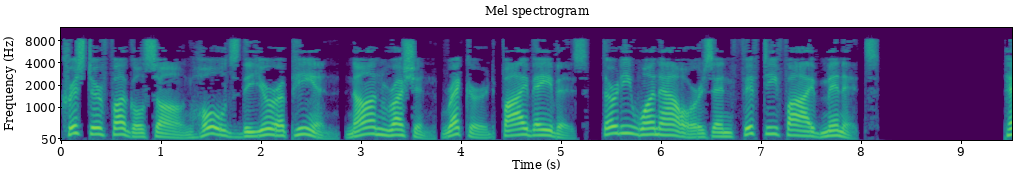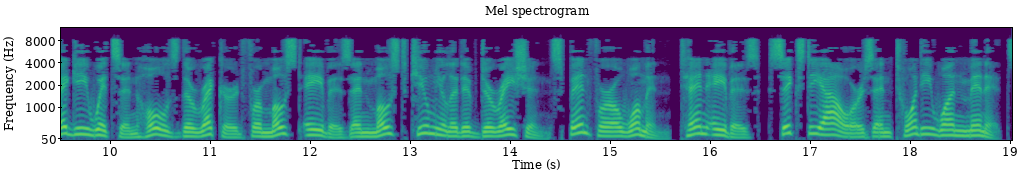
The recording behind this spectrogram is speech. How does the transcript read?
Christer Fuglesang holds the European non-Russian record 5 EVAs, 31 hours and 55 minutes. Peggy Whitson holds the record for most EVAs and most cumulative duration spent for a woman 10 EVAs, 60 hours and 21 minutes.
